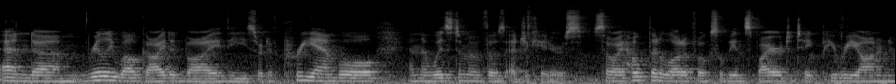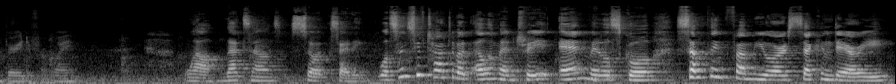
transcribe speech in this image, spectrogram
and um, really well guided by the sort of preamble and the wisdom of those educators so i hope that a lot of folks will be inspired to take puberty on in a very different way Wow, that sounds so exciting. Well, since you've talked about elementary and middle school, something from your secondary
